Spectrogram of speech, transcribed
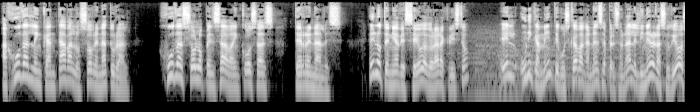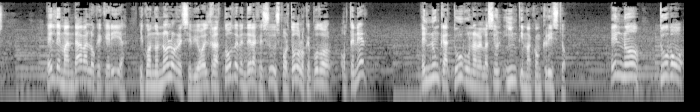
a Judas le encantaba lo sobrenatural. Judas solo pensaba en cosas terrenales. Él no tenía deseo de adorar a Cristo. Él únicamente buscaba ganancia personal, el dinero era su Dios. Él demandaba lo que quería y cuando no lo recibió, él trató de vender a Jesús por todo lo que pudo obtener. Él nunca tuvo una relación íntima con Cristo. Él no tuvo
